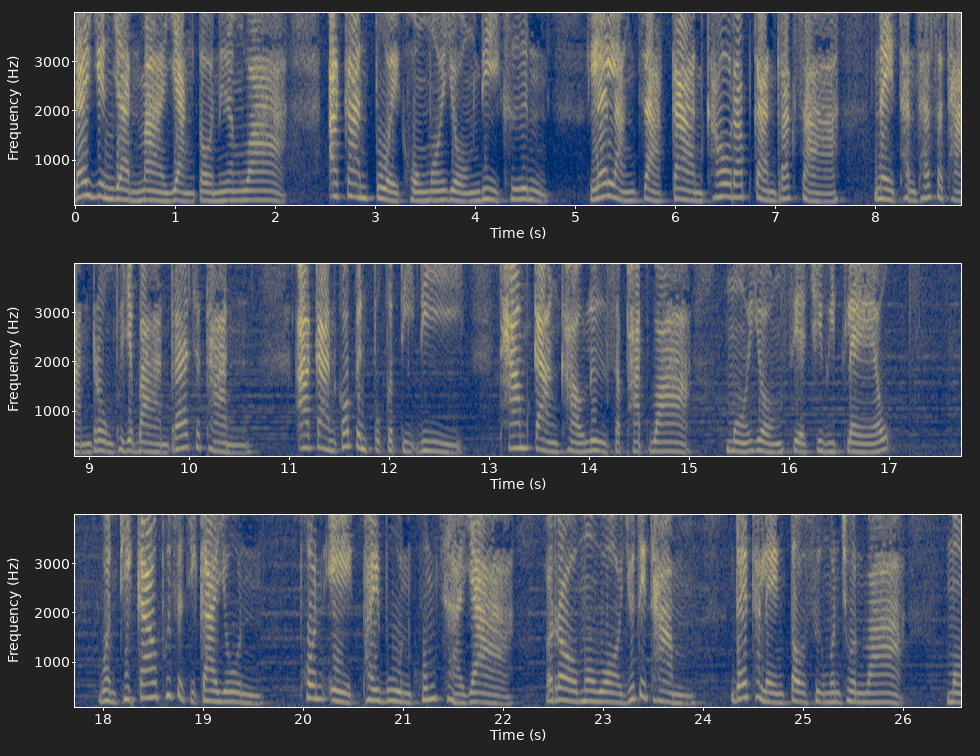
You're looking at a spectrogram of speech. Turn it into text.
ได้ยืนยันมาอย่างต่อเนื่องว่า อาการป่วยของหมอหยองดีขึ้น และหลังจากการเข้ารับการรักษาในทันทสถานโรงพยาบาลราชทันอาการก็เป็นปกติดี ท่ามกลางข่าวลือสะพัดว่า หมอหยองเสียชีวิตแล้ว วันที่ 9 พฤศจิกายนพลเอกภัยบูลคุ้มฉายา รอมวยุติธรรม ได้แถลงต่อสื่อมวลชนว่า หมอ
